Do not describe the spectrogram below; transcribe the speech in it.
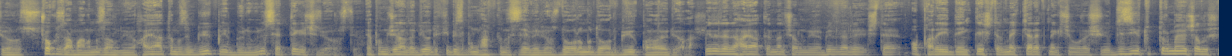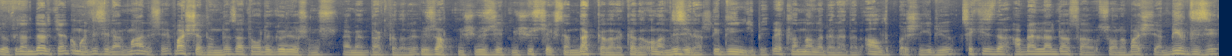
geçiriyoruz. Çok zamanımız alınıyor. Hayatımızın büyük bir bölümünü sette geçiriyoruz diyor. Yapımcılar da diyordu ki biz bunun hakkını size veriyoruz. Doğru mu doğru büyük para ödüyorlar. Birileri hayatlarından çalınıyor. Birileri işte o parayı denkleştirmek, kar etmek için uğraşıyor. Diziyi tutturmaya çalışıyor filan derken ama diziler maalesef başladığında zaten orada görüyorsunuz hemen dakikaları 160, 170, 180 dakikalara kadar olan diziler dediğim gibi reklamlarla beraber aldık başını gidiyor. 8'de haberlerden sonra başlayan bir dizi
